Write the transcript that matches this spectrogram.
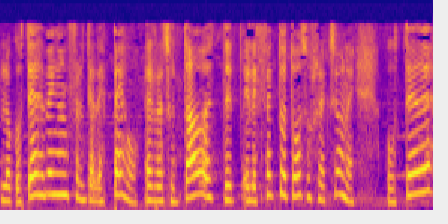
Lo que ustedes vengan frente al espejo, el resultado, el efecto de todas sus reacciones. Ustedes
